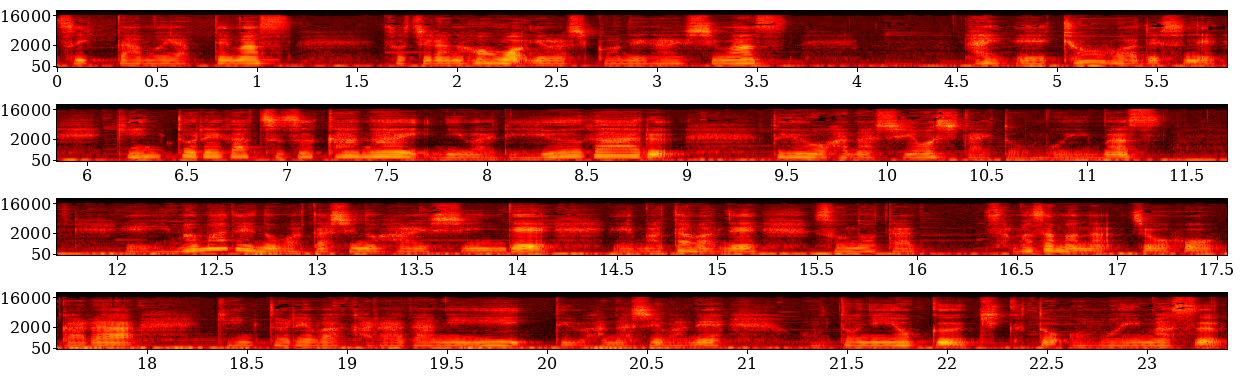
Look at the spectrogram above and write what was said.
Twitter もやってます。そちらの方もよろしくお願いします。はい、えー、今日はですね筋トレが続かないには理由があるというお話をしたいと思います、えー、今までの私の配信で、えー、またはねその他さまざまな情報から筋トレは体にいいっていう話はね本当によく聞くと思います。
